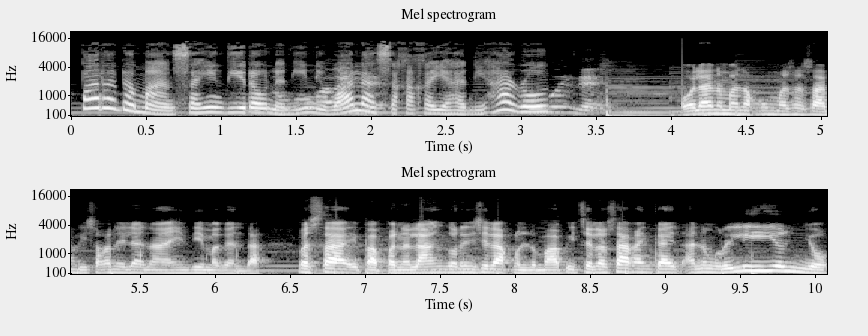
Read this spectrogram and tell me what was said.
para naman sa hindi raw naniniwala sa kakayahan ni Harold, Wala naman akong masasabi sa kanila na hindi maganda. Basta ipapanalangin ko rin sila kung lumapit sila sa akin kahit anong reliyon nyo.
